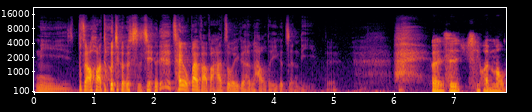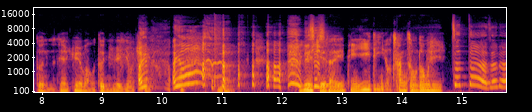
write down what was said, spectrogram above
你不知道花多久的时间才有办法把它做一个很好的一个整理。对唉，个人是喜欢矛盾的，现在越矛盾越有趣。哎呀，哎呀，你是觉得哎，你一定有藏什么东西？真的，真的。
